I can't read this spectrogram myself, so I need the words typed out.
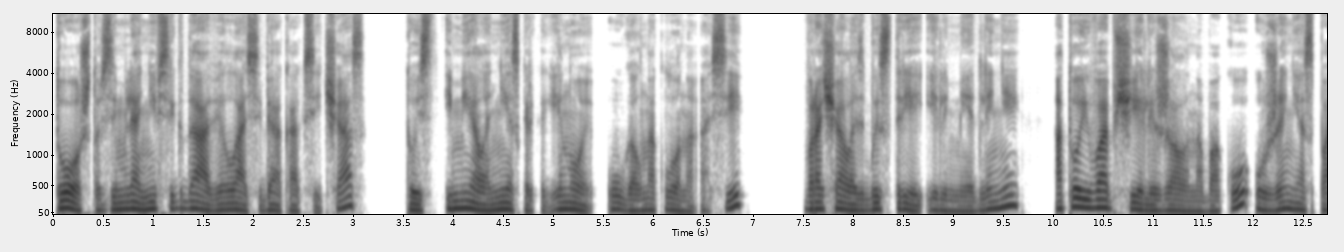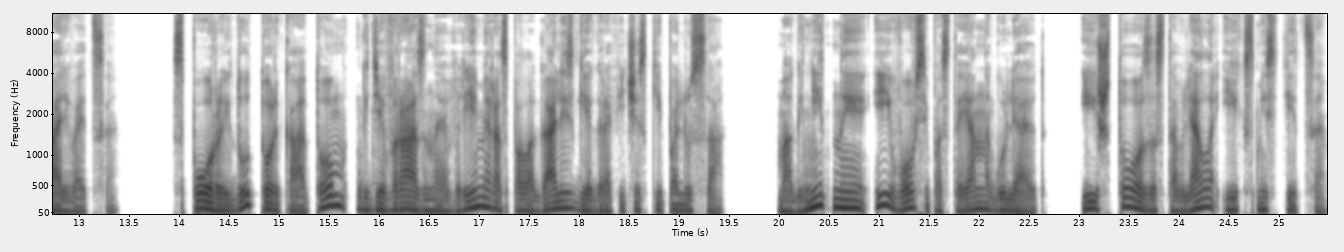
То, что Земля не всегда вела себя как сейчас, то есть имела несколько иной угол наклона оси, вращалась быстрее или медленнее, а то и вообще лежала на боку, уже не оспаривается. Споры идут только о том, где в разное время располагались географические полюса. Магнитные и вовсе постоянно гуляют. И что заставляло их сместиться?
